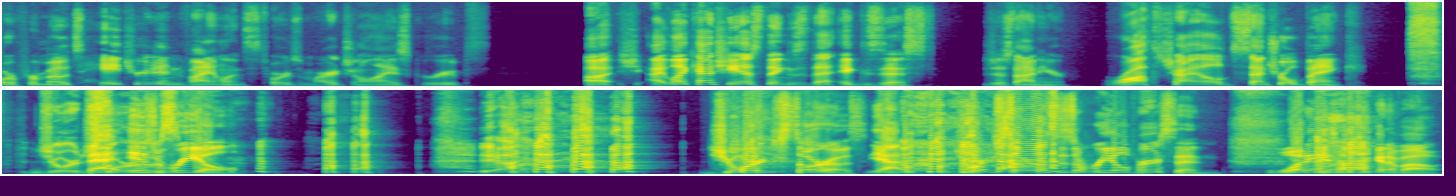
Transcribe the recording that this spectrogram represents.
or promotes hatred and violence towards marginalized groups. Uh, she, I like how she has things that exist just on here. Rothschild Central Bank. George That is Soros. real. yeah. George Soros. Yeah. George Soros is a real person. What are you talking about?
